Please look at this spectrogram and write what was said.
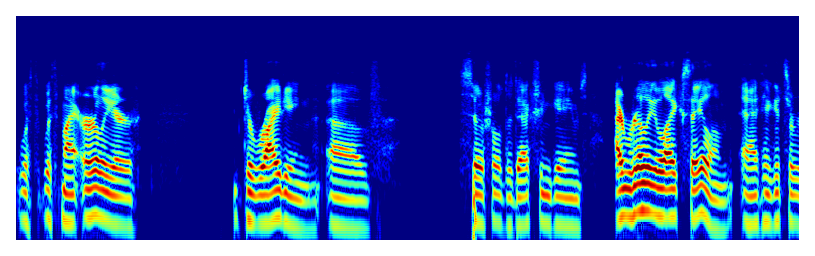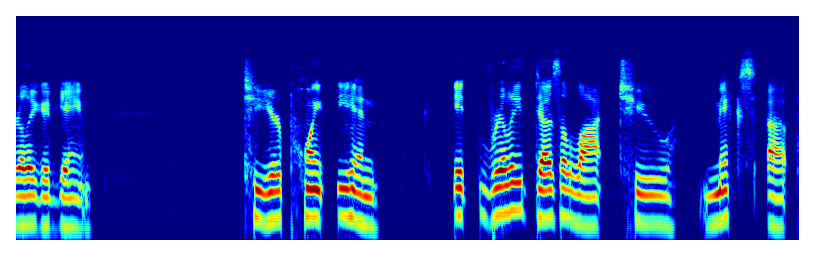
with with my earlier deriding of social deduction games. I really like Salem, and I think it's a really good game. To your point, Ian, it really does a lot to mix up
